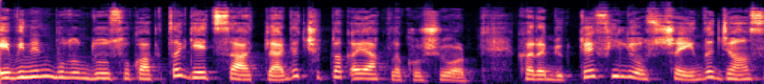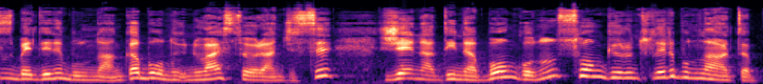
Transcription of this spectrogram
Evinin bulunduğu sokakta geç saatlerde çıplak ayakla koşuyor. Karabük'te Filyos çayında cansız bedeni bulunan Gabonlu üniversite öğrencisi Jena Dina Bongo'nun son görüntüleri bunlardı.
